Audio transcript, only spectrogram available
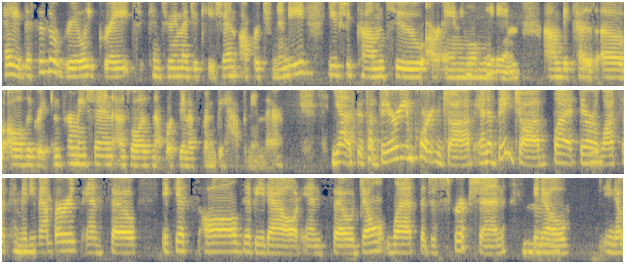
hey, this is a really great continuing education opportunity. You should come to our annual mm-hmm. meeting um, because of all of the great information as well as networking that's going to be happening there. Yes, it's a very important job and a big job, but there are mm-hmm. lots of committee members. And so it gets all divvied out. And so don't let the description, mm-hmm. you know, you know,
